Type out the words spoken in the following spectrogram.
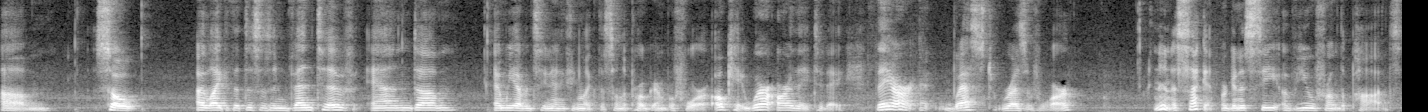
Um, so I like that this is inventive and um, and we haven't seen anything like this on the program before. Okay, where are they today? They are at West Reservoir and in a second, we're going to see a view from the pods.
